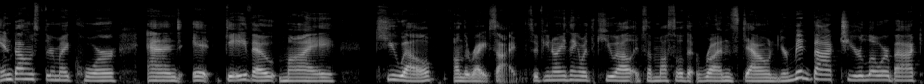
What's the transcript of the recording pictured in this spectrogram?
imbalance through my core, and it gave out my QL on the right side. So if you know anything about the QL, it's a muscle that runs down your mid back to your lower back,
